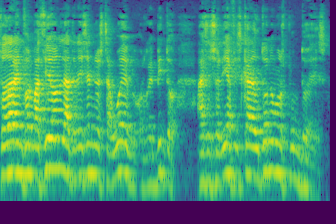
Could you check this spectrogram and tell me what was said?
Toda la información la tenéis en nuestra web, os repito, asesoríafiscalautónomos.es.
